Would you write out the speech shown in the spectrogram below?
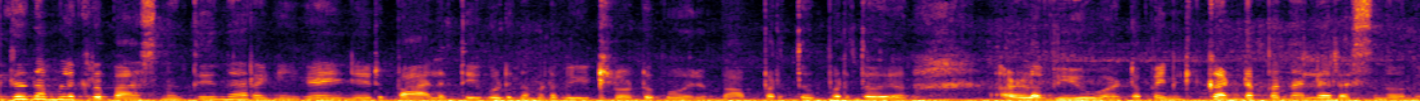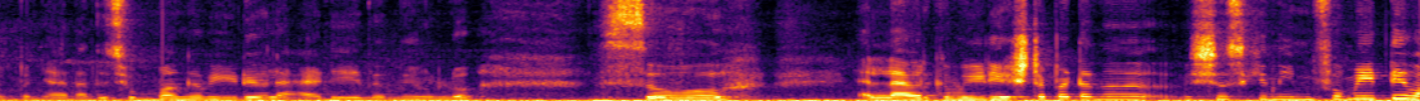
ഇത് നമ്മൾ കൃപാസനത്തിൽ നിന്ന് ഇറങ്ങി കഴിഞ്ഞ ഒരു പാലത്തിൽ കൂടി നമ്മുടെ വീട്ടിലോട്ട് പോരുമ്പോൾ അപ്പുറത്തും ഇപ്പുറത്തും ഉള്ള വ്യൂ ആട്ടോ. അപ്പോൾ എനിക്ക് കണ്ടപ്പോൾ നല്ല രസം തോന്നി. ഇപ്പം ഞാനത് ചുമ്മാ അങ്ങ് വീഡിയോയിൽ ആഡ് ചെയ്തതേ ഉള്ളൂ. സോ എല്ലാവർക്കും വീഡിയോ ഇഷ്ടപ്പെട്ടെന്ന് വിശ്വസിക്കുന്നു. ഇൻഫോർമേറ്റീവ്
